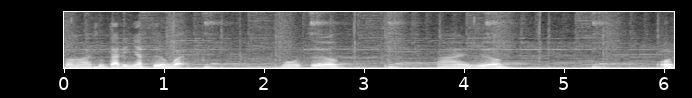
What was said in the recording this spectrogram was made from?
Vâng chúng ta đi nhặt tương vậy. Một dương hai dương. Ôi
